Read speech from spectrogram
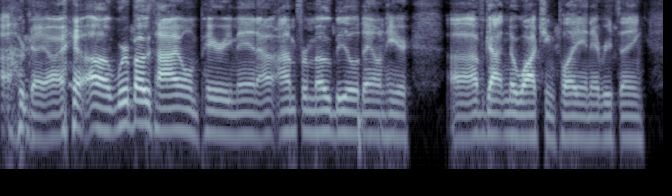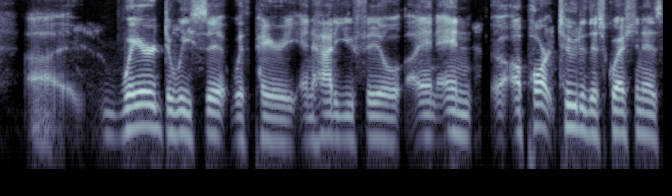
Okay, all right. Uh, we're both high on Perry, man. I, I'm from Mobile down here. Uh, I've gotten to watching play and everything. Uh, where do we sit with Perry, and how do you feel? And and a part two to this question is,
